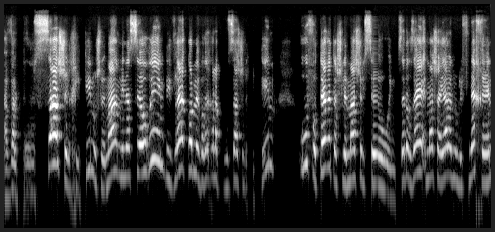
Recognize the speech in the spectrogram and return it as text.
אבל פרוסה של חיטין ושלמה מן השעורין, דברי הכל מברך על הפרוסה של חיטין ופוטר את השלמה של שעורין. בסדר? זה מה שהיה לנו לפני כן,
